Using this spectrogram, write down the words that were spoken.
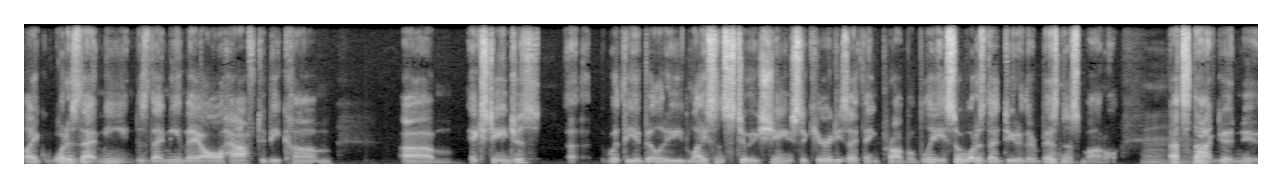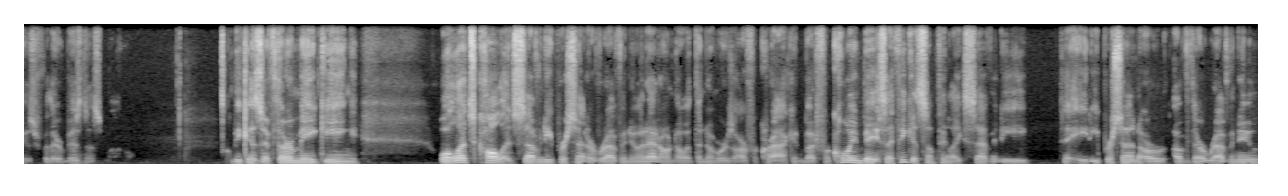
like what does that mean? Does that mean they all have to become um, exchanges uh, with the ability licensed to exchange securities? I think probably. So what does that do to their business model? Mm-hmm. That's not good news for their business model. Because if they're making well, let's call it 70% of revenue. And I don't know what the numbers are for Kraken, but for Coinbase, I think it's something like 70 to 80% of, of their revenue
